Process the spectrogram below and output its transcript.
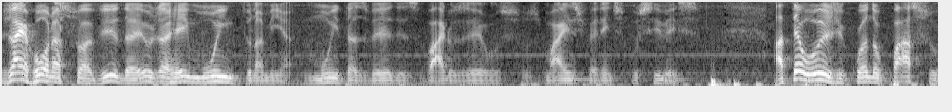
Já errou na sua vida? Eu já errei muito na minha. Muitas vezes, vários erros, os mais diferentes possíveis. Até hoje, quando eu passo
